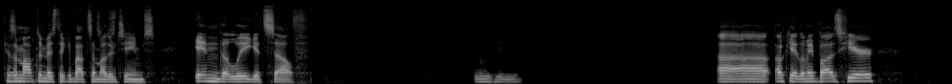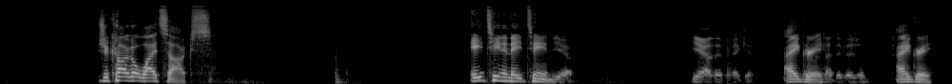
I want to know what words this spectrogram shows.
because I'm optimistic about some other teams in the league itself. Mm-hmm. Uh, okay, let me buzz here. Chicago White Sox. 18 and 18. Yeah. Yeah, they make it. I agree. that division. I agree.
